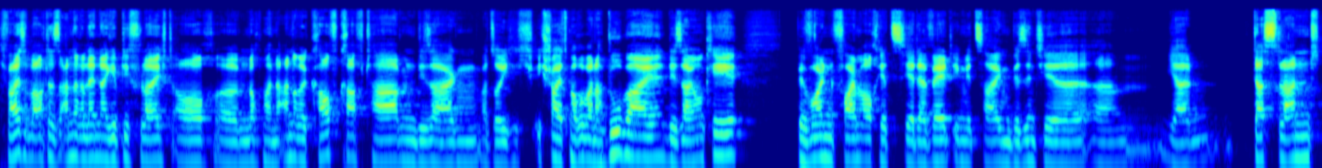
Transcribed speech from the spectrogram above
Ich weiß aber auch, dass es andere Länder gibt, die vielleicht auch ähm, nochmal eine andere Kaufkraft haben, die sagen, also ich, ich schaue jetzt mal rüber nach Dubai, die sagen, okay, wir wollen vor allem auch jetzt hier der Welt irgendwie zeigen, wir sind hier ähm, ja das Land,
